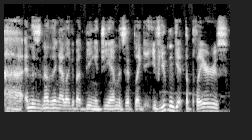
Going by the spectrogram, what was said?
uh, and this is another thing I like about being a GM is that like if you can get the players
